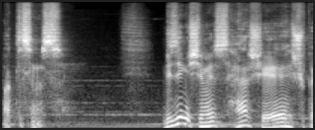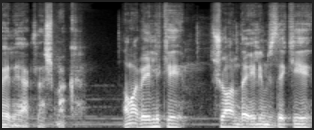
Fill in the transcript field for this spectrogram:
Haklısınız. Bizim işimiz her şeye şüpheyle yaklaşmak. Ama belli ki şu anda elimizdeki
